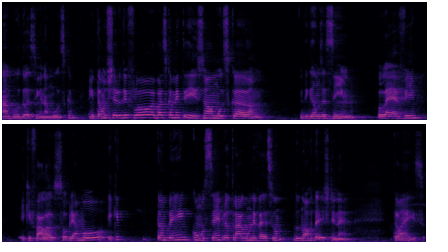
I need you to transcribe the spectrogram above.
agudo assim na música. Então, o Cheiro de Flor é basicamente isso, é uma música, digamos assim, leve e que fala sobre amor e que também, como sempre, eu trago o universo do Nordeste, né? Então é isso.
